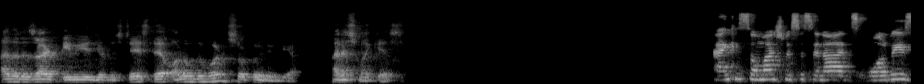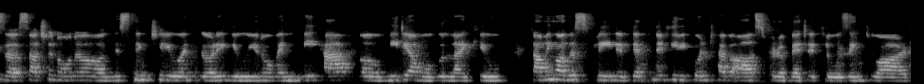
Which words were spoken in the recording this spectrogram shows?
As a result, TV is here to stay. It's there all over the world, so too in India. Rest my case. Thank you so much, Mr. Sinha. It's always uh, such an honor listening to you and hearing you. You know, when we have a media mogul like you coming on the screen, it definitely we couldn't have asked for a better closing to our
